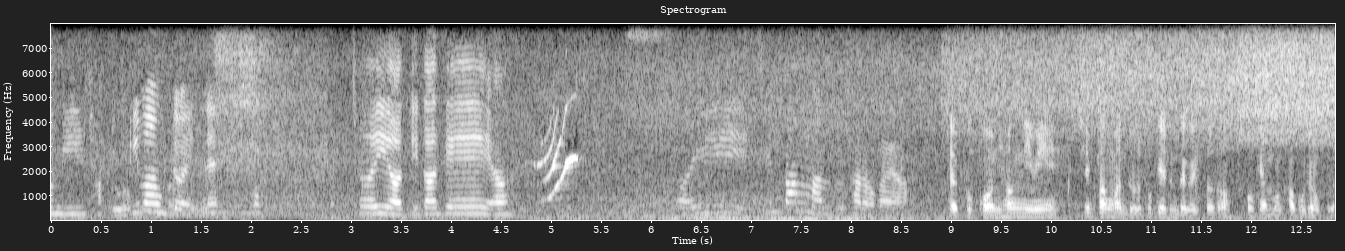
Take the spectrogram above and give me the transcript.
먹구름이 자- 여기만 껴있네. 어? 저희 어디 가게요? 저희 찐빵만두 사러 가요. 데프콘 형님이 찐빵 만두를 소개해준 데가 있어서 거기 한번 가보려고요.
